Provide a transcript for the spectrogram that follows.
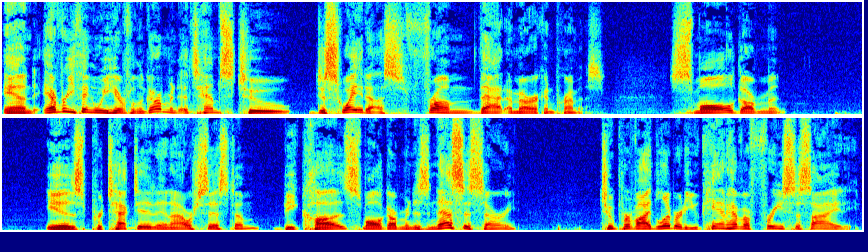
And everything we hear from the government attempts to dissuade us from that American premise. Small government is protected in our system because small government is necessary to provide liberty. You can't have a free society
